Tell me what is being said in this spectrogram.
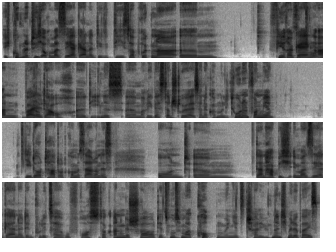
ich gucke natürlich auch immer sehr gerne die, die Saarbrückner ähm, Vierergang an, weil ja. da auch äh, die Ines äh, Marie Westernströer ist eine Kommilitonin von mir, die dort Tatortkommissarin ist. Und ähm, dann habe ich immer sehr gerne den Polizeiruf Rostock angeschaut. Jetzt muss man mal gucken, wenn jetzt Charlie Hübner nicht mehr dabei ist,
